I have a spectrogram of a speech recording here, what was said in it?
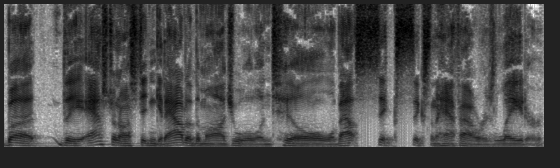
But the astronauts didn't get out of the module until about six, six and a half hours later.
